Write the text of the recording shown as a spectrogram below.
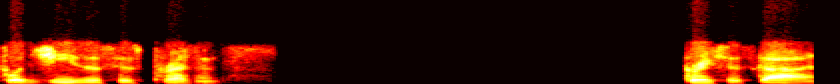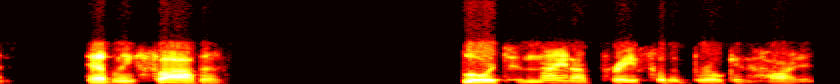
for Jesus' presence. Gracious God, Heavenly Father, Lord, tonight I pray for the brokenhearted.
